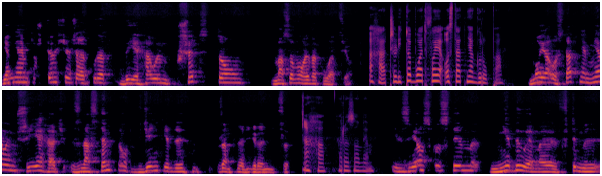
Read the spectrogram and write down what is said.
Ja miałem to szczęście, że akurat wyjechałem przed tą masową ewakuacją. Aha, czyli to była twoja ostatnia grupa. Moja ostatnia miałem przyjechać z następną w dzień, kiedy zamknęli granicę. Aha, rozumiem. I w związku z tym nie byłem w tym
